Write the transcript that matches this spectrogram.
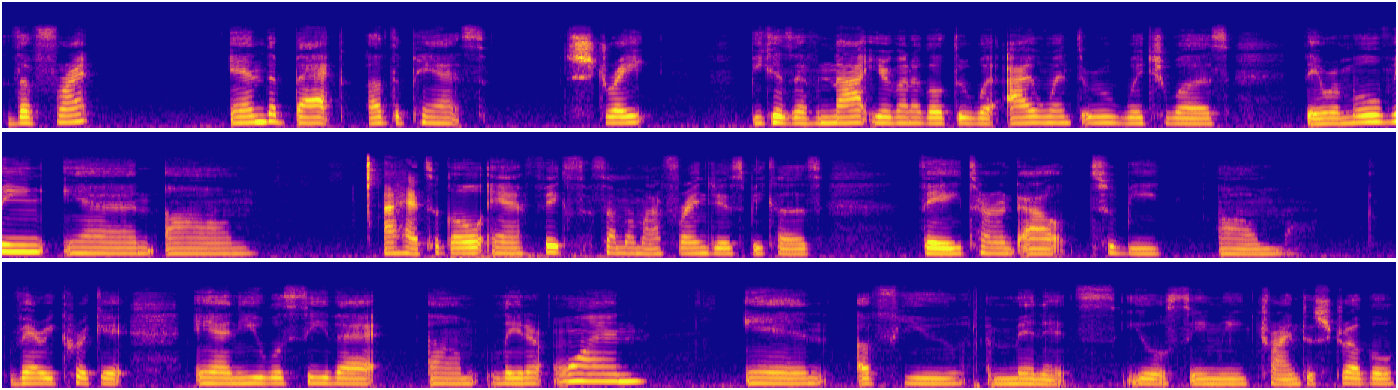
the front and the back of the pants straight because if not, you're going to go through what I went through, which was they were moving and um, I had to go and fix some of my fringes because they turned out to be um, very crooked. And you will see that um, later on in a few minutes you'll see me trying to struggle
